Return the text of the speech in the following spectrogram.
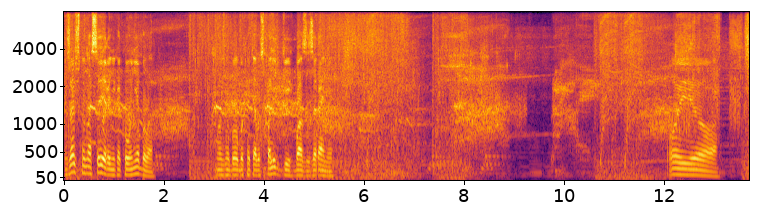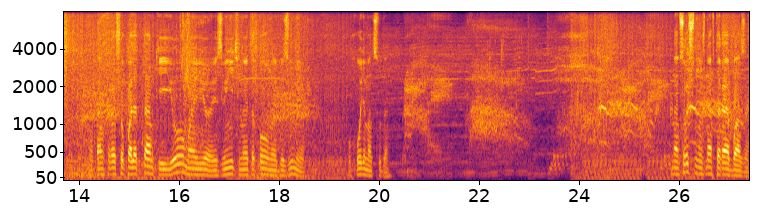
Жаль, что на севере никакого не было. Можно было бы хотя бы спалить, где их база заранее. Ой-ё. А там хорошо палят танки, ё-моё. Извините, но это полное безумие. Уходим отсюда. Нам срочно нужна вторая база.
